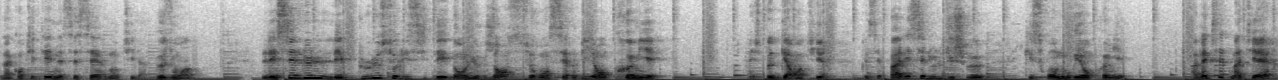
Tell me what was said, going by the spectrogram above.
la quantité nécessaire dont il a besoin, les cellules les plus sollicitées dans l'urgence seront servies en premier. Et je peux te garantir que ce n'est pas les cellules du cheveu qui seront nourries en premier. Avec cette matière,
